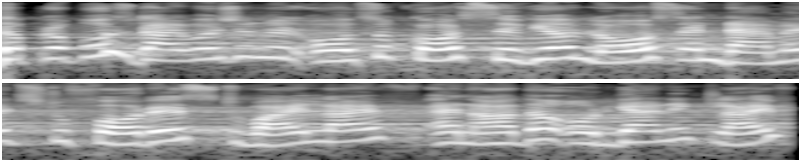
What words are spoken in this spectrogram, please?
The proposed diversion will also cause severe loss and damage to forest, wildlife, and other organic life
